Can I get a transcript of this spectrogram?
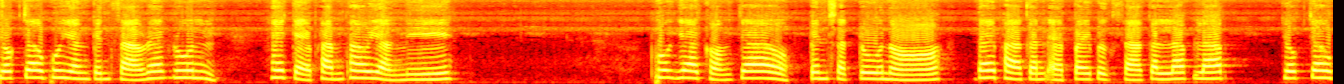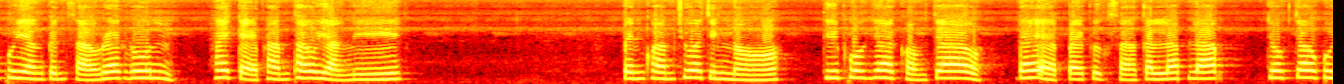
ยกเจ้าผู้ยังเป็นสาวแรกรุ่น ให้แก่พรามเท่าอย่างนี้ พวกญาติของเจ้าเป็นศัตรูหนอ ได้พากันแอบไปปรึกษากันลับๆ ยกเจ้าผู้ยังเป็นสาวแรกรุ่น ให้แก่พรามเท่าอย่างนี้ เป็นความชั่วจริงหนอ ที่พวกญาติของเจ้า ได้แอบไปปรึกษากันลับๆ ยกเจ้าผู้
